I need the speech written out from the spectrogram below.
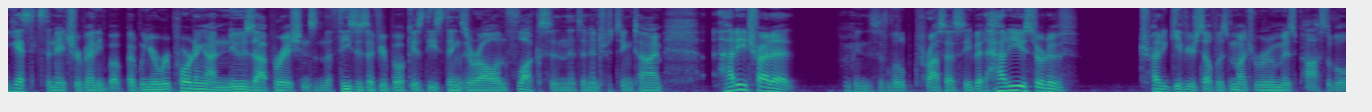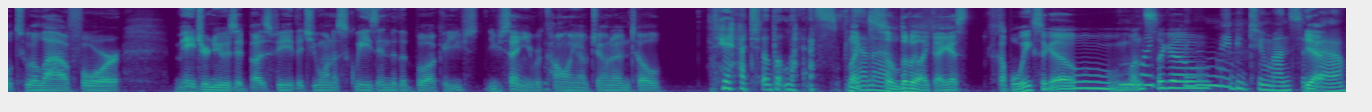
guess it's the nature of any book, but when you're reporting on news operations and the thesis of your book is these things are all in flux and it's an interesting time, how do you try to? I mean, this is a little processy, but how do you sort of try to give yourself as much room as possible to allow for major news at BuzzFeed that you want to squeeze into the book? Are you you saying you were calling up Jonah until Yeah, to the last like minute. so literally like I guess a couple weeks ago, months Like, ago. maybe two months ago. Yeah.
